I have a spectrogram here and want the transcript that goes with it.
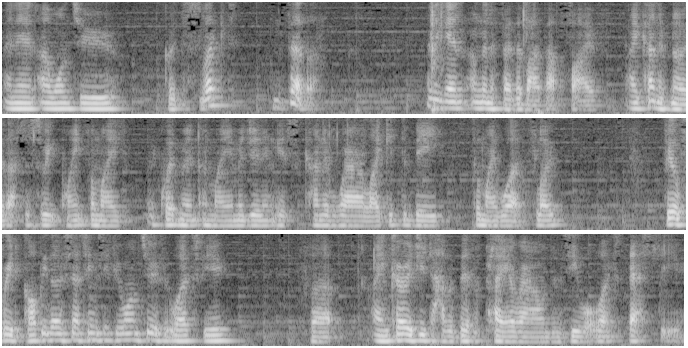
And then I want to go to select and feather. And again, I'm going to feather by about five. I kind of know that's a sweet point for my equipment and my imaging is kind of where I like it to be for my workflow. Feel free to copy those settings if you want to, if it works for you. But I encourage you to have a bit of a play around and see what works best for you.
